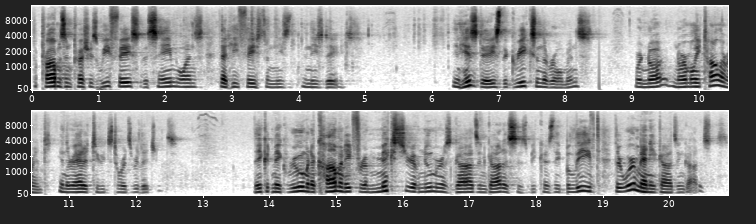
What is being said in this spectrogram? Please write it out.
The problems and pressures we face are the same ones that he faced in these, in these days. In his days, the Greeks and the Romans were no, normally tolerant in their attitudes towards religions. They could make room and accommodate for a mixture of numerous gods and goddesses because they believed there were many gods and goddesses.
